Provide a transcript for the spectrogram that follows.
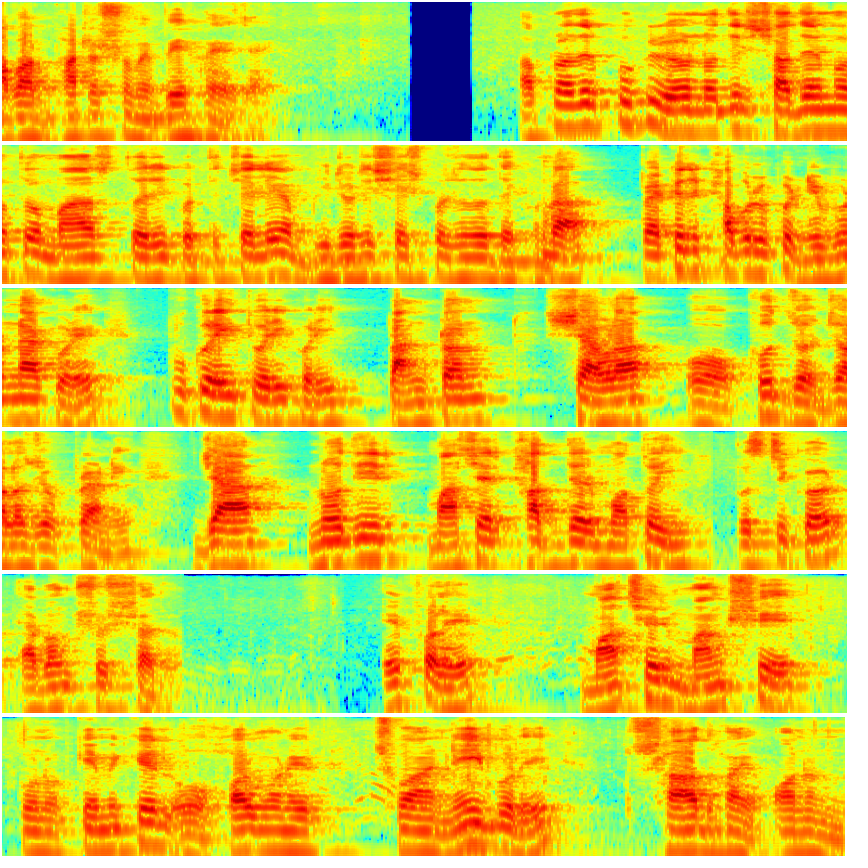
আবার ভাটার সময় বের হয়ে যায়। আপনাদের পুকুরেও নদীর স্বাদের মতো মাছ তৈরি করতে চাইলে ভিডিওটি শেষ পর্যন্ত দেখুন। আমরা প্রাকৃতিক খাবারের উপর নির্ভর না করে পুকুরেই তৈরি করি প্লাংটন শ্যাওলা ও ক্ষুদ্র জলজ প্রাণী, যা নদীর মাছের খাদ্যের মতোই পুষ্টিকর এবং সুস্বাদু। এর ফলে মাছের মাংসে কোনো কেমিক্যাল ও হরমোনের ছোঁয়া নেই বলে স্বাদ হয় অনন্য।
